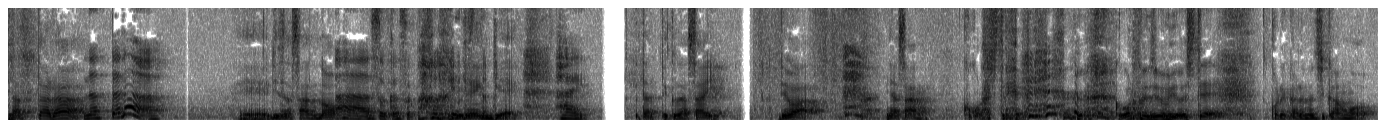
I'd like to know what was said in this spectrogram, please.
なったら、なったらえーリサさんのああそっかそっか「グレンゲ。はい」歌ってください。では皆さん心して 心の準備をしてこれからの時間を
